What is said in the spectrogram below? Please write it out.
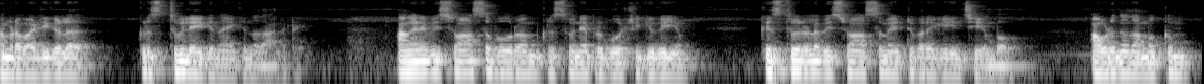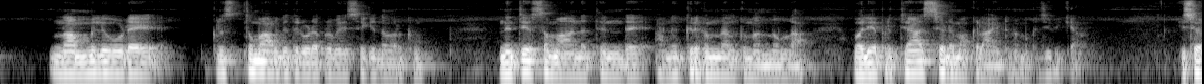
നമ്മുടെ വഴികൾ ക്രിസ്തുവിലേക്ക് നയിക്കുന്നതാകട്ടെ. അങ്ങനെ വിശ്വാസപൂർവം ക്രിസ്തുവിനെ പ്രഘോഷിക്കുകയും ക്രിസ്തുവിലുള്ള വിശ്വാസം ഏറ്റുപറയുകയും ചെയ്യുമ്പോൾ അവിടുന്ന് നമുക്കും നമ്മിലൂടെ ക്രിസ്തു മാർഗത്തിലൂടെ പ്രവേശിക്കുന്നവർക്കും നിത്യസമാനത്തിന്റെ അനുഗ്രഹം നൽകുമെന്നുള്ള വലിയ പ്രത്യാശയുടെ മക്കളായിട്ട് നമുക്ക് ജീവിക്കാം. ഈശോ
